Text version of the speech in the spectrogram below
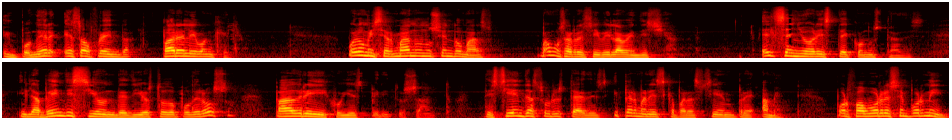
en poner esa ofrenda para el Evangelio. Bueno, mis hermanos, no siendo más, vamos a recibir la bendición. El Señor esté con ustedes y la bendición de Dios Todopoderoso, Padre, Hijo y Espíritu Santo, descienda sobre ustedes y permanezca para siempre. Amén. Por favor, recen por mí.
